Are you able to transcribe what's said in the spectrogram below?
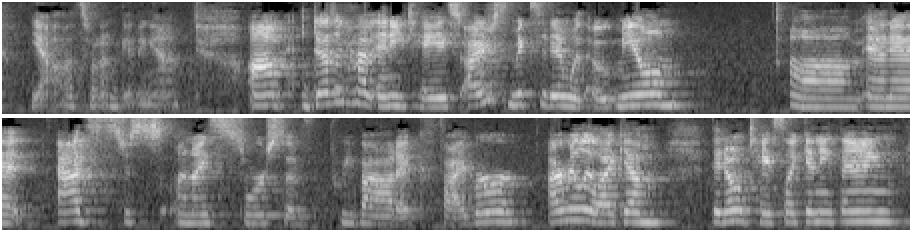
yeah, that's what I'm getting at. Um, it doesn't have any taste. I just mix it in with oatmeal um, and it adds just a nice source of prebiotic fiber. I really like them. They don't taste like anything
